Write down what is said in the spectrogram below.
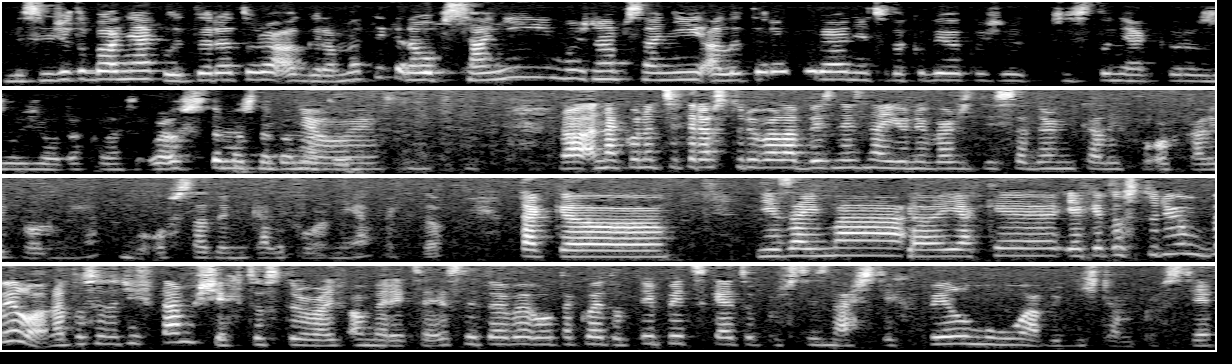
Myslím, že to byla nějak literatura a gramatika, nebo psaní, možná psaní a literatura, něco takového, jako že, že to nějak rozložilo takhle. Já už to moc nepamatuju. Jo, jasně. No a nakonec si teda studovala business na University Southern Calif- of California, nebo of Southern California, tak to. Tak uh, mě zajímá, eh, jaké, jaké to studium bylo. Na to se totiž ptám všech, co studovali v Americe. Jestli to bylo takové to typické, co prostě znáš z těch filmů a vidíš tam prostě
